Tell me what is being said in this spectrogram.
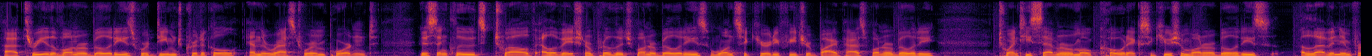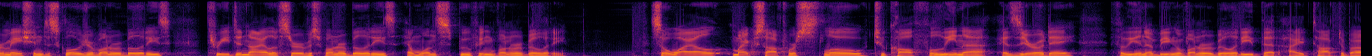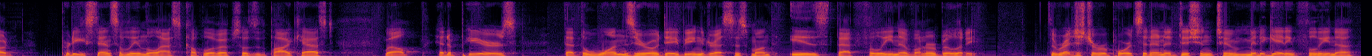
Uh, three of the vulnerabilities were deemed critical, and the rest were important. This includes 12 elevation of privilege vulnerabilities, one security feature bypass vulnerability, 27 remote code execution vulnerabilities, 11 information disclosure vulnerabilities, 3 denial of service vulnerabilities, and 1 spoofing vulnerability. So while Microsoft were slow to call Follina a zero day, Follina being a vulnerability that I talked about pretty extensively in the last couple of episodes of the podcast, well, it appears that the one zero day being addressed this month is that Follina vulnerability. The register reports that in addition to mitigating Follina,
